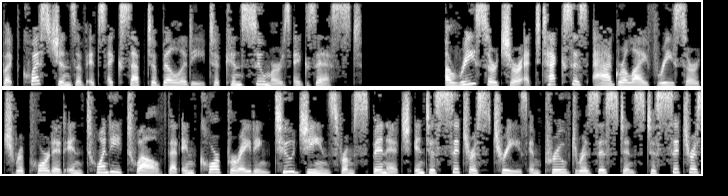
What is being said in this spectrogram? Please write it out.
but questions of its acceptability to consumers exist. A researcher at Texas AgriLife Research reported in 2012 that incorporating two genes from spinach into citrus trees improved resistance to citrus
